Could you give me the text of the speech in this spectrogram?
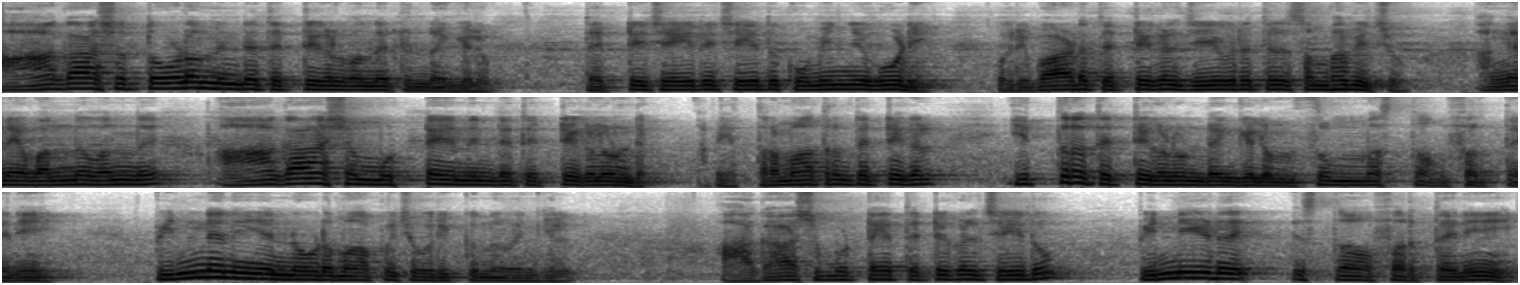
ആകാശത്തോളം നിന്റെ തെറ്റുകൾ വന്നിട്ടുണ്ടെങ്കിലും തെറ്റ് ചെയ്ത് ചെയ്ത് കുമിഞ്ഞുകൂടി. ഒരുപാട് തെറ്റുകൾ ജീവിതത്തിൽ സംഭവിച്ചു. അങ്ങനെ വന്ന് വന്ന് ആകാശം മുട്ടേ നിന്റെ തെറ്റുകളുണ്ട്. അപ്പോൾ എത്രമാത്രം തെറ്റുകൾ? ഇത്ര തെറ്റുകളുണ്ടെങ്കിലും സുമ്മസ്തഫർത്തനി പിന്നെ നീ എന്നോട് മാപ്പ് ചോദിക്കുന്നുവെങ്കിൽ ആകാശം മുട്ടേ തെറ്റുകൾ ചെയ്തു പിന്നീട് ഇസ്തോഫർത്തനി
